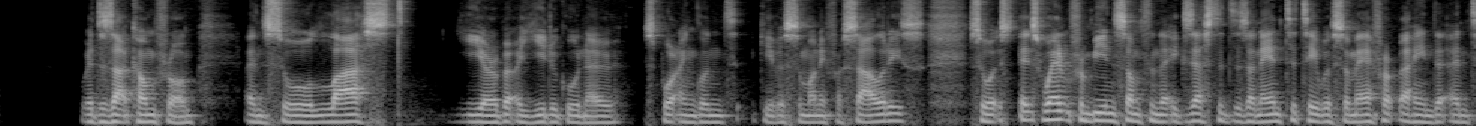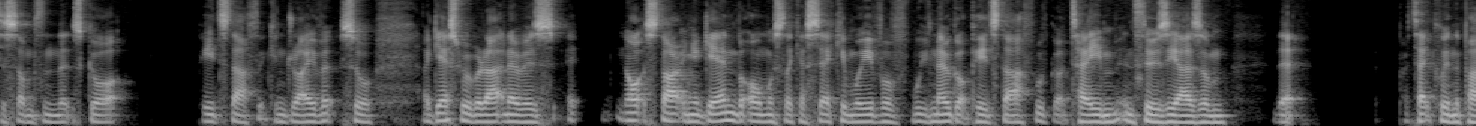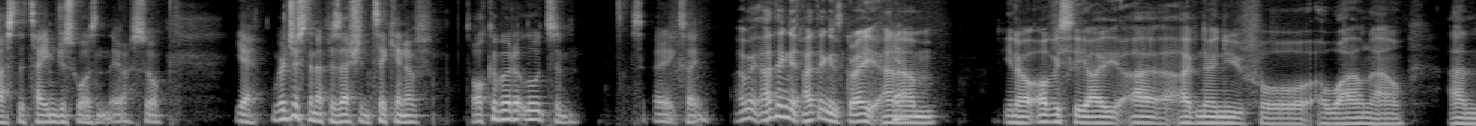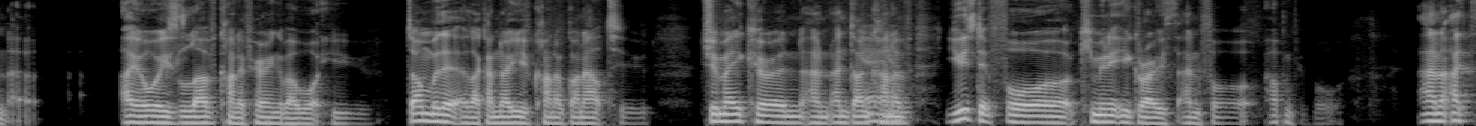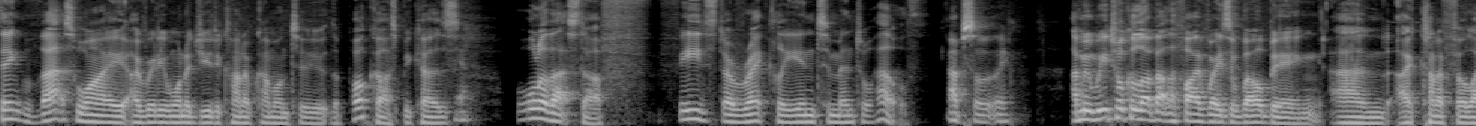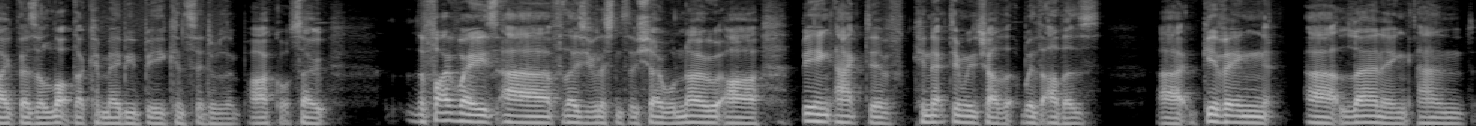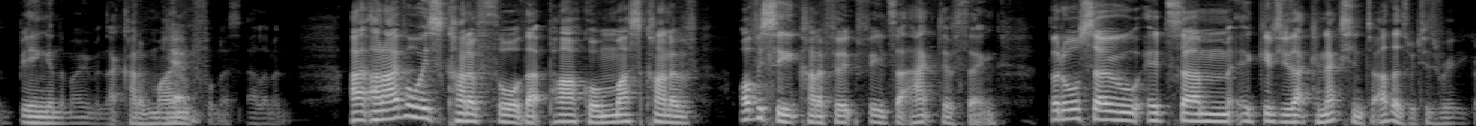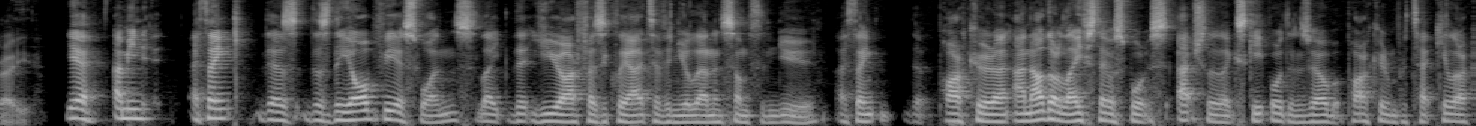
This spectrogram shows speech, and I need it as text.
Where does that come from? And so last year, about a year ago now, Sport England gave us some money for salaries. So it's it's went from being something that existed as an entity with some effort behind it into something that's got paid staff that can drive it. So I guess where we're at now is not starting again, but almost like a second wave of we've now got paid staff, we've got time, enthusiasm that particularly in the past the time just wasn't there. So yeah, we're just in a position to kind of talk about it loads and it's very exciting. I mean, I think I think it's great, and Yeah. um, you know, obviously, I, I I've known you for a while now, and I always love kind of hearing about what you've done with it. Like, I know you've kind of gone out to Jamaica and, and, and done Yeah, kind of used it for community growth and for helping people. And I think that's why I really wanted you to kind of come onto the podcast because Yeah. all of that stuff feeds directly into mental health. Absolutely. I mean, we talk a lot about the five ways of well-being, and I kind of feel like there's a lot that can maybe be considered within parkour. So, the five ways, uh, for those of you who listen to the show, will know are being active, connecting with each other, with others, uh, giving, uh, learning, and being in the moment. That kind of mindfulness element. And, and I've always kind of thought that parkour must kind of, obviously, kind of fe- feeds that active thing, but also it's um it gives you that connection to others, which is really great. Yeah, I mean, I think there's there's the obvious ones like that you are physically active and you're learning something new. I think that parkour and, and other lifestyle sports, actually like skateboarding as well, but parkour in particular,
